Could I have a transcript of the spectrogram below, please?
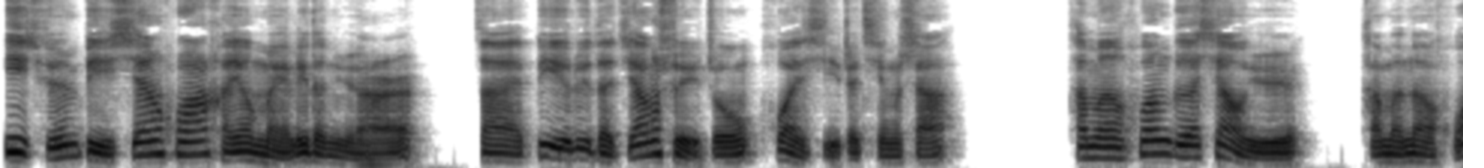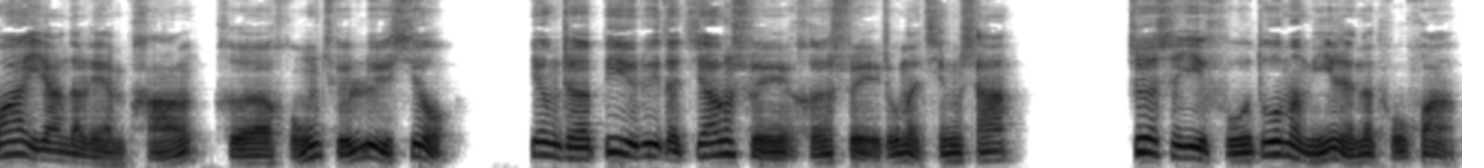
一群比鲜花还要美丽的女儿，在碧绿的江水中浣洗着轻纱。他们欢歌笑语，他们那花一样的脸庞和红裙绿袖，映着碧绿的江水和水中的轻纱，这是一幅多么迷人的图画！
